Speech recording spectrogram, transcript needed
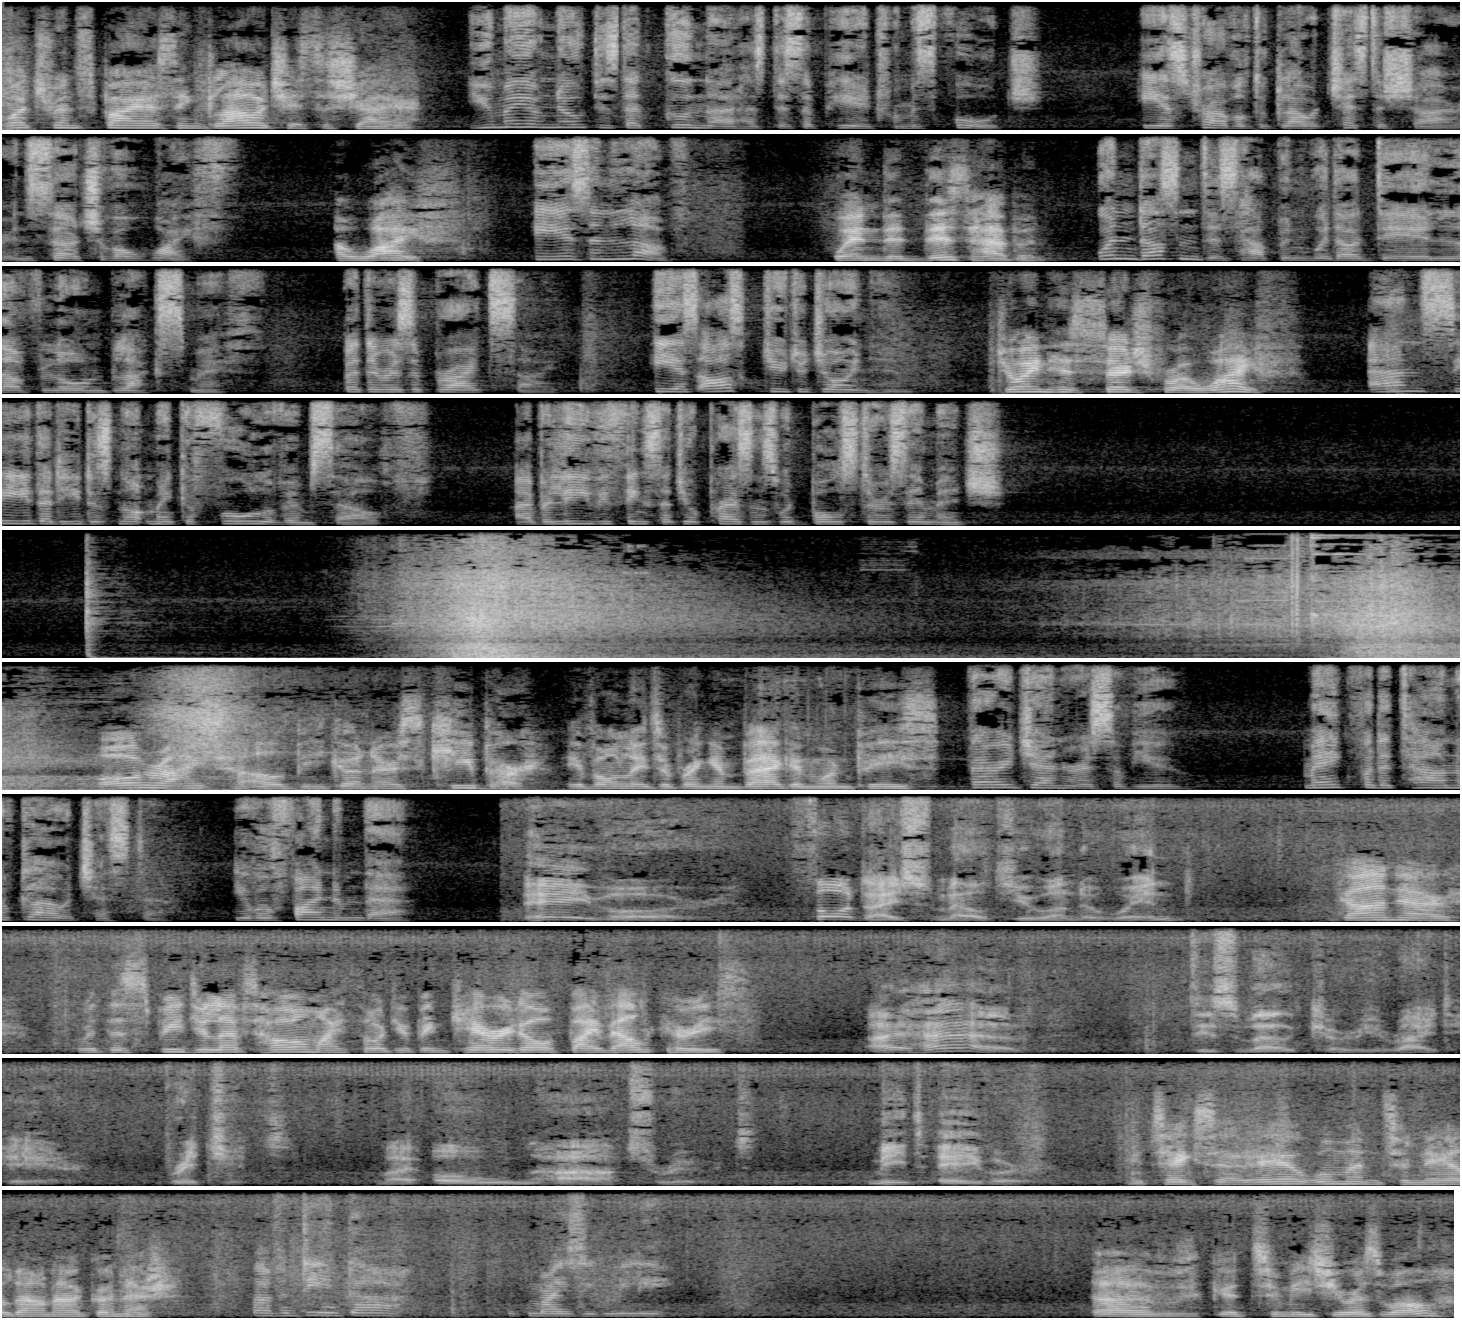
What transpires in Gloucestershire? You may have noticed that Gunnar has disappeared from his forge. He has traveled to Gloucestershire in search of a wife. A wife? He is in love. When did this happen? When doesn't this happen with our dear lovelorn blacksmith? But there is a bright side. He has asked you to join him. Join his search for a wife? And see that he does not make a fool of himself. I believe he thinks that your presence would bolster his image. All right, I'll be Gunnar's keeper, if only to bring him back in one piece. Very generous of you. Make for the town of Gloucester. You will find him there. Eivor, thought I smelt you on the wind. Gunnar, with the speed you left home, I thought you'd been carried off by Valkyries. I have. This Valkyrie right here, Bridget, my own heart's root. Meet Eivor. It takes a rare woman to nail down our Gunnar. Lavendine da, with Maisie Greeley. Uh, good to meet you as well.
